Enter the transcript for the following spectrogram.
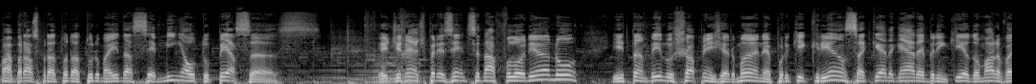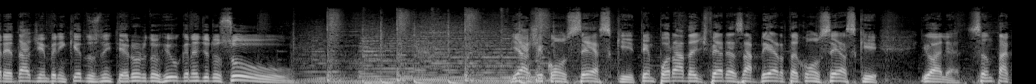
Um abraço para toda a turma aí da Semin Autopeças. Ednet presente na Floriano e também no Shopping Germânia, porque criança quer ganhar é brinquedo, maior variedade em brinquedos no interior do Rio Grande do Sul. Viaje com o Sesc, temporada de férias aberta com o Sesc. E olha, Santa,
